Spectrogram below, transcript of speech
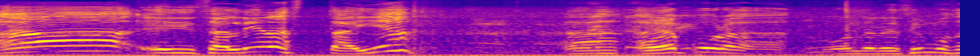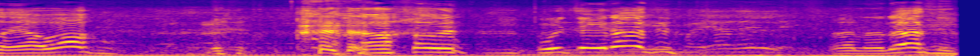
Ah, y salir hasta allá. Ah, allá por a- donde le decimos allá abajo. Muchas gracias. Bueno, gracias.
